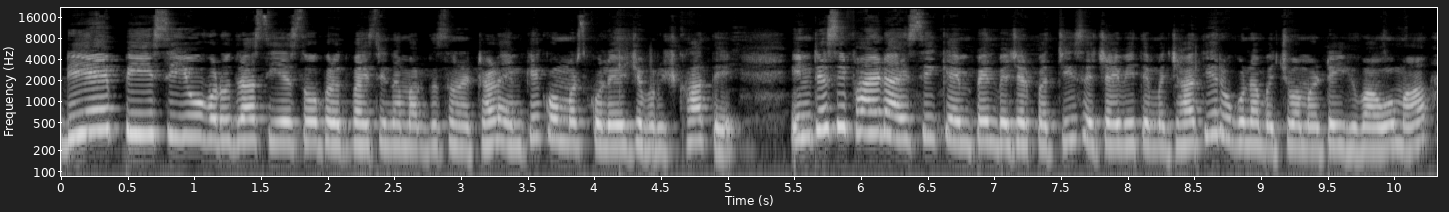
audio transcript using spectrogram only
ડીએપીસીયુ વડોદરા સીએસઓ ભરતભાઈ સિંહના માર્ગદર્શન હેઠળ એમ કે કોમર્સ કોલેજ ભરૂચ ખાતે ઇન્ટેન્સિફાઈડ આઈસી કેમ્પેન બે હજાર પચીસ એચઆઈવી તેમજ જાતીય રોગોના બચવા માટે યુવાઓમાં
